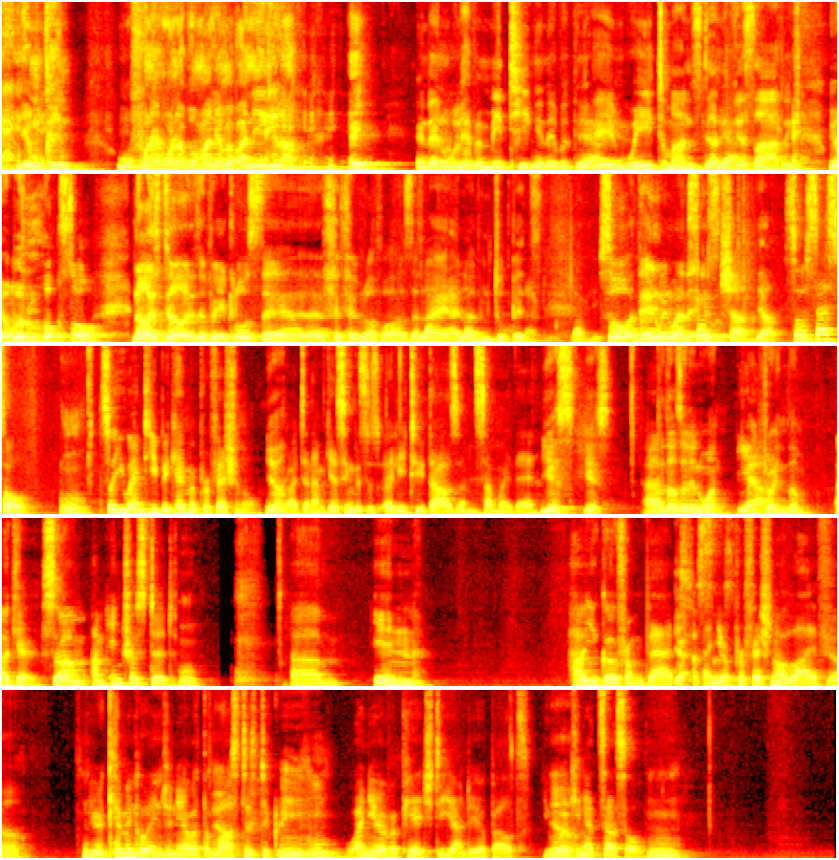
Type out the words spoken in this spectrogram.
Yemchini, ufuna ntoni apha malema baningi la. Hey. And then we'll have a meeting and everything. Yeah, hey, yeah. wait, man, it's the anniversary. Yeah, so now it's still it's a very close uh, family of ours. I, like, I love him to bits. Lovely. So then when we're there, So- sharp, yeah. So Sasol, so you went, you became a professional, Mm. Yeah. right? And I'm guessing this is early 2000, somewhere there. Yes, yes. 2001, Um, yeah. I joined them. Okay, so I'm I'm interested Mm. um, in how you go from that Yes, and your professional life. Yeah. You're a chemical engineer with a Yeah. Mm-hmm. master's degree, one year of a PhD under your belt. You're Yeah. Mm. working at Sasol.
